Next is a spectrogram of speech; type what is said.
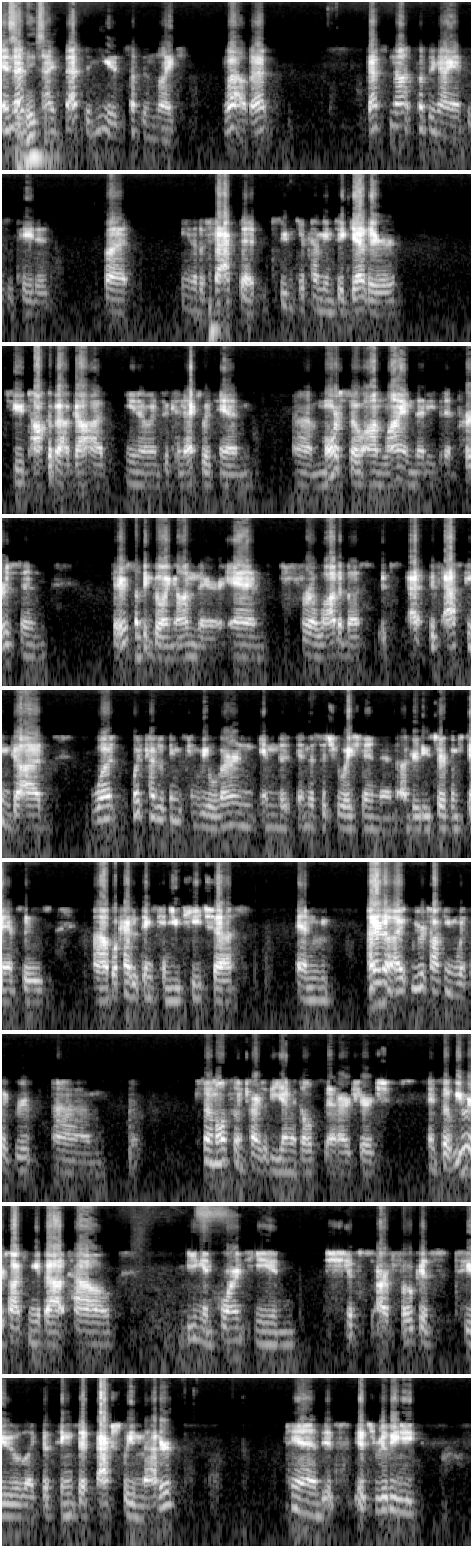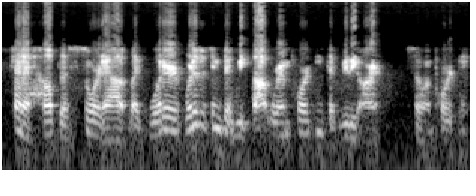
And It's that. I, that to me is something like, wow, that that's not something I anticipated. But you know, the fact that students are coming together to talk about God, you know, and to connect with Him um, more so online than even in person, there's something going on there. And for a lot of us, it's it's asking God, what what kinds of things can we learn in the in the situation and under these circumstances? Uh, what kinds of things can you teach us? And I don't know. I, we were talking with a group. Um, so I'm also in charge of the young adults at our church, and so we were talking about how being in quarantine shifts our focus to like the things that actually matter, and it's it's really kind of helped us sort out like what are what are the things that we thought were important that really aren't so important.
